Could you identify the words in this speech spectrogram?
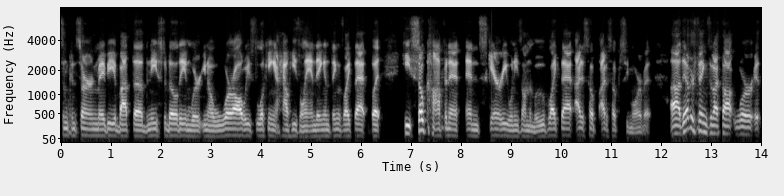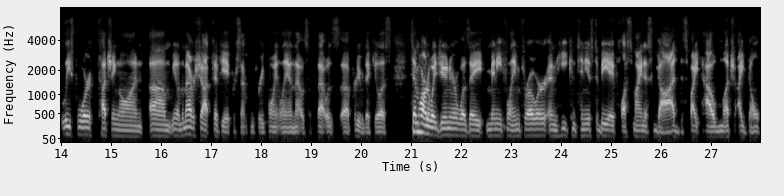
some concern maybe about the the knee stability, and we're you know we're always looking at how he's landing and things like that. But he's so confident and scary when he's on the move like that. I just hope I just hope to see more of it. Uh, the other things that I thought were at least worth touching on, um, you know, the Mavericks shot 58% from three point land. That was that was uh, pretty ridiculous. Tim Hardaway Jr. was a mini flamethrower, and he continues to be a plus minus god, despite how much I don't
